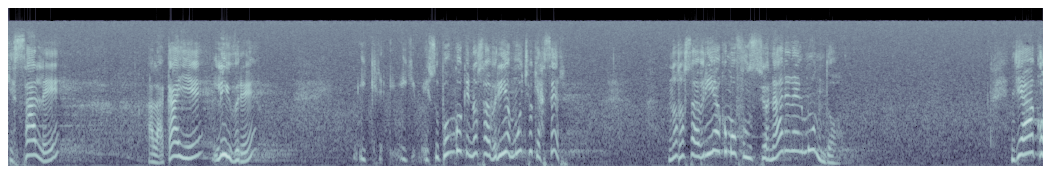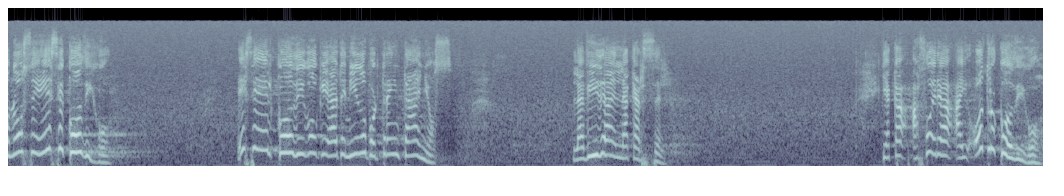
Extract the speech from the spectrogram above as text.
que sale a la calle libre y, supongo que no sabría mucho qué hacer. No sabría cómo funcionar en el mundo ya conoce ese código. Ese es el código que ha tenido por 30 años. La vida en la cárcel. Y acá afuera hay otro código.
